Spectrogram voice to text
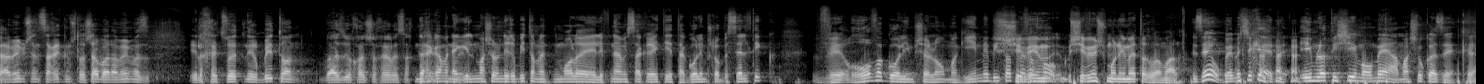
בפעמים שנשחק עם שלושה בלמים, אז ילחצו את ניר ביטון, ואז הוא יכול לשחרר לשחקנים. דרך אגב, אני אגיד משהו על ניר ביטון, אתמול אה, לפני המשחק ראיתי את הגולים שלו בסלטיק, ורוב הגולים שלו מגיעים מבעיטות מרחוק. 70-80 מטר ומעלה. זהו, באמת שכן, אם לא 90 או 100, משהו כזה. כן.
